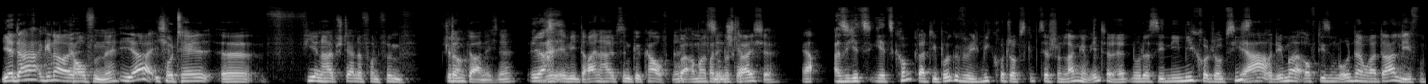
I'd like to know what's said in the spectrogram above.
Ja, da, genau. Kaufen, ne? Ja, ich Hotel äh, viereinhalb Sterne von fünf. Stimmt Genau. gar nicht, ne? Ja. Sind irgendwie dreieinhalb sind gekauft, ne? bei Amazon das. Gleiche. Ja. Also jetzt, jetzt kommt gerade die Brücke für mich. Mikrojobs gibt es ja schon lange im Internet, nur dass sie nie Mikrojobs hießen Ja. und immer auf diesem unterm Radar liefen.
